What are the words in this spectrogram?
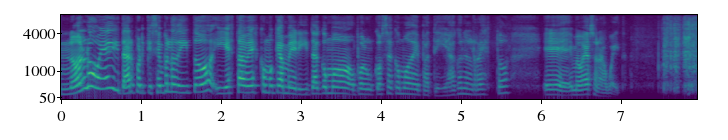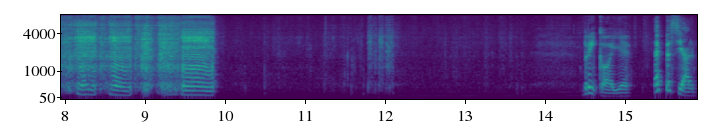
no lo voy a editar porque siempre lo edito. Y esta vez, como que amerita, como. por un cosa como de empatía con el resto. eh, me voy a sonar, wait. Rico, oye. Especial.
